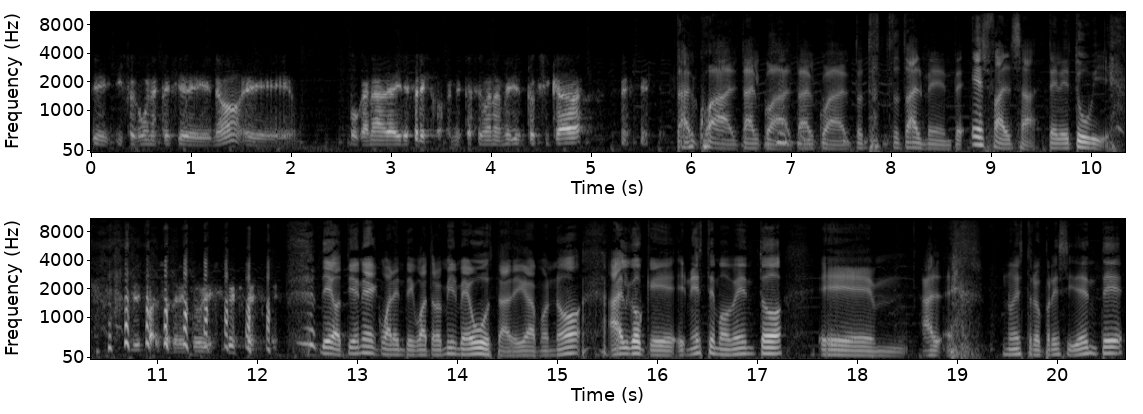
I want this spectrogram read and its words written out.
sí, y fue como una especie de, ¿no? Eh, bocanada de aire fresco en esta semana medio intoxicada. Tal cual, tal cual, tal cual, to- to- totalmente. Es falsa, Teletubi. Es falso, Teletubby. Digo, tiene 44.000 me gusta, digamos, ¿no? Algo que en este momento eh, al- nuestro presidente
